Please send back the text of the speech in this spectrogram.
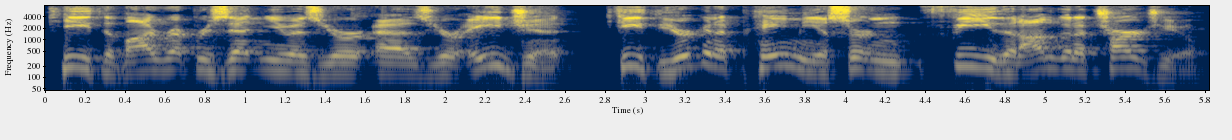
Keith, if I represent you as your as your agent, Keith, you're going to pay me a certain fee that I'm going to charge you.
